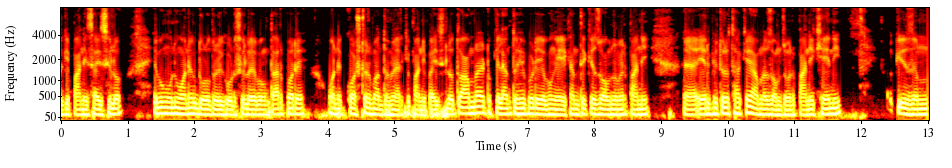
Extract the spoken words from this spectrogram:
আর কি পানি চাইছিল এবং উনি অনেক দৌড়দৌড়ি করছিল এবং তারপরে অনেক কষ্টের মাধ্যমে আর কি পানি পাইছিল। তো আমরা একটু ক্লান্ত হয়ে পড়ি এবং এখান থেকে জমজমের পানি এর ভিতরে থাকে, আমরা জমজমের পানি খেয়ে নিই। কি জন্য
